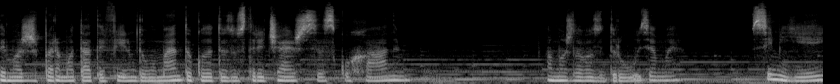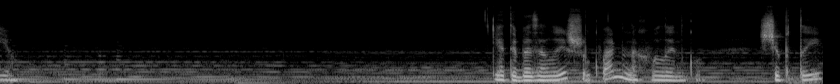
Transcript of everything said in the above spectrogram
Ти можеш перемотати фільм до моменту, коли ти зустрічаєшся з коханим, а можливо, з друзями, з сім'єю. Я тебе залишу буквально на хвилинку, щоб ти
